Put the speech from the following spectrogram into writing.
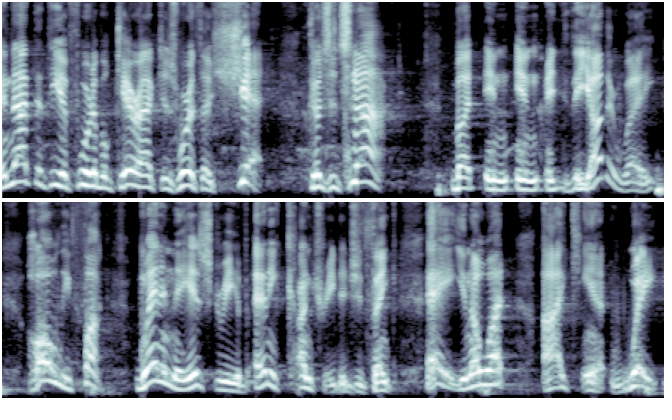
And not that the Affordable Care Act is worth a shit, because it's not. But in, in, in the other way, holy fuck, when in the history of any country did you think, hey, you know what? I can't wait.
